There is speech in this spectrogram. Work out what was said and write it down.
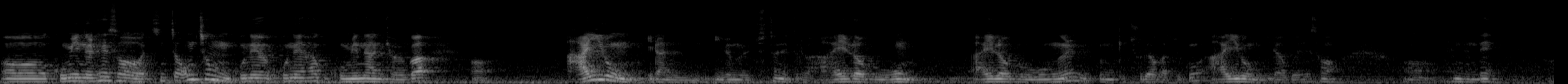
어, 고민을 해서 진짜 엄청 고뇌 고뇌하고 고민한 결과 어, 아이롱이라는 이름을 추천해드려요. I love 옹, I love 옹을 좀 이렇게 줄여가지고 아이롱이라고 해서 어, 했는데 어,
